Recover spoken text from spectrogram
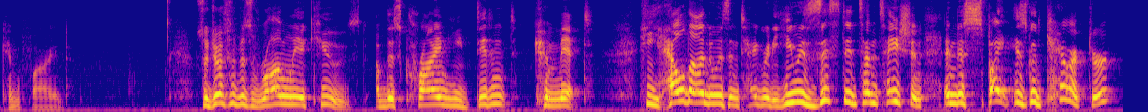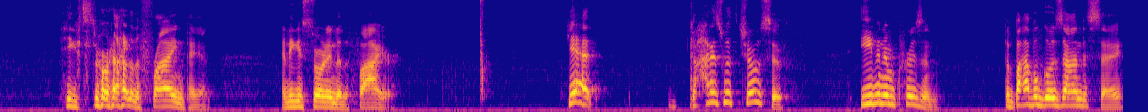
confined. So Joseph is wrongly accused of this crime he didn't commit. He held on to his integrity, he resisted temptation, and despite his good character, he gets thrown out of the frying pan and he gets thrown into the fire. Yet, God is with Joseph, even in prison. The Bible goes on to say,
